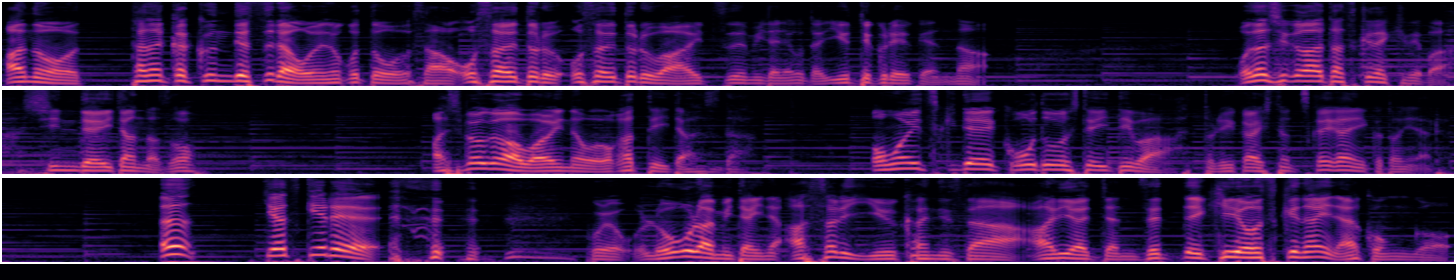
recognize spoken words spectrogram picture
あの、田中君ですら俺のことをさ、抑えとる、抑えとるわ、あいつ、みたいなことは言ってくれるけんな。私が助けなければ死んでいたんだぞ。足場が悪いのは分かっていたはずだ。思いつきで行動していては取り返しの使いがないことになる。うん気をつける これ、ローラみたいなあっさり言う感じさ、アリアちゃん絶対気をつけないな、今後。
